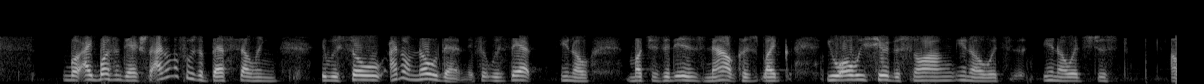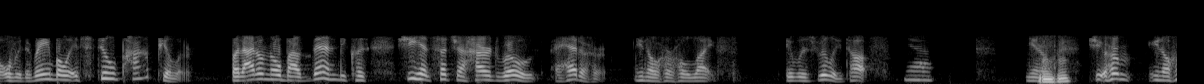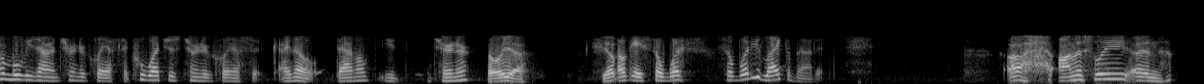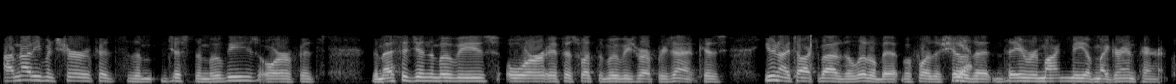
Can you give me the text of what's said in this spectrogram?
well i wasn't actually i don't know if it was a best selling it was so i don't know then if it was that you know much as it is now. Because like you always hear the song you know it's you know it's just uh, over the rainbow. It's still popular. But i don't know about then because she had such a hard road ahead of her you know her whole life. It was really tough. Yeah. You know Mhm. she her you know her movies are on turner classic who watches turner classic i know donald you turner Oh yeah. Yep. okay so what so what do you like about it Uh, honestly, and I'm not even sure if it's the just the movies or if it's the message in the movies or if it's what the movies represent. Because you and I talked about it a little bit before the show Yeah. that they remind me of my grandparents.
